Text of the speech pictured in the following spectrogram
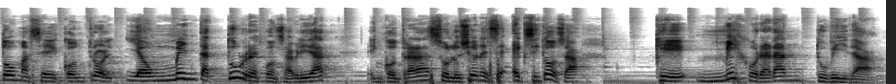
tomas el control y aumenta tu responsabilidad, encontrarás soluciones exitosas que mejorarán tu vida.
